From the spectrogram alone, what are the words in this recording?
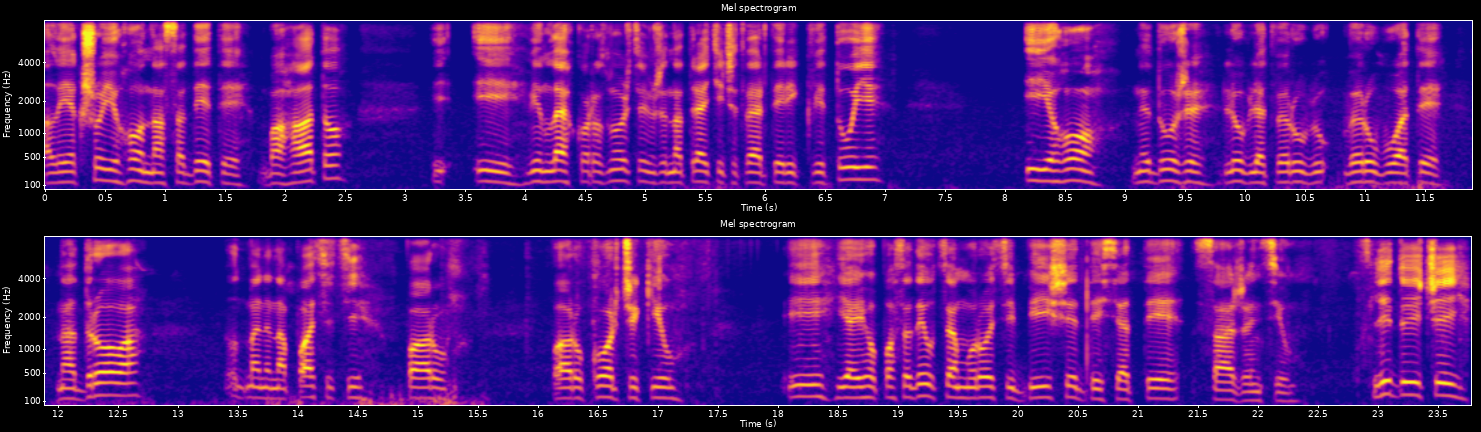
але якщо його насадити багато, і, і він легко розмножиться, він вже на третій-четвертий рік квітує, і його не дуже люблять вирубу- вирубувати на дрова. Тут в мене на пасіці пару, пару корчиків. І я його посадив в цьому році більше 10 саджанців. Слідуючий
